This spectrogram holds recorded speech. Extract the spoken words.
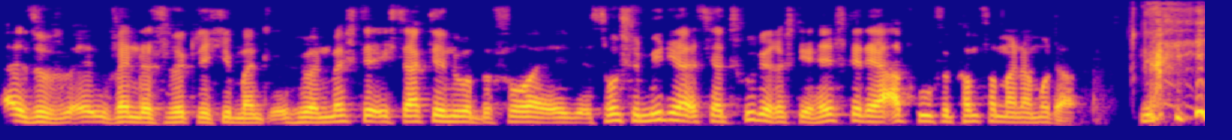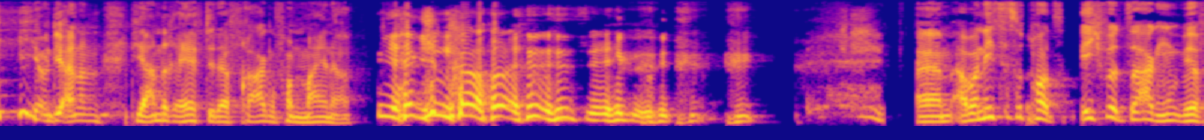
Also, äh, wenn das wirklich jemand hören möchte, ich sag dir nur, bevor äh, Social Media ist ja trügerisch, die Hälfte der Abrufe kommt von meiner Mutter. Und die anderen, die andere Hälfte der Fragen von meiner. Ja, genau. Sehr gut. Ähm, aber nichtsdestotrotz, ich würde sagen, wir,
